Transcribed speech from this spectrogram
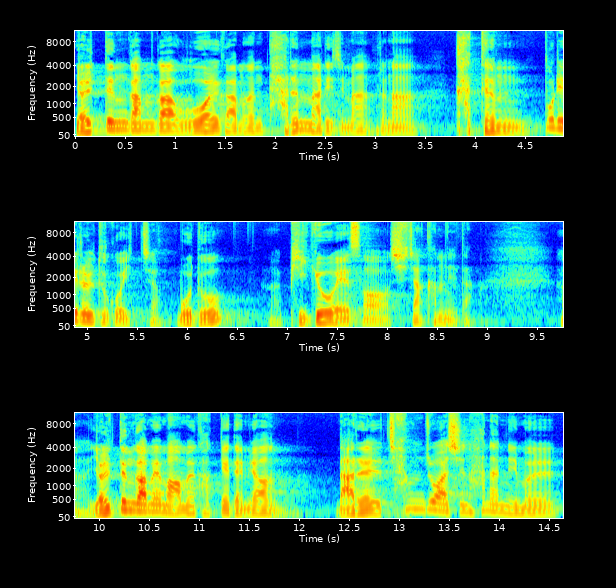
열등감과 우월감은 다른 말이지만, 그러나 같은 뿌리를 두고 있죠. 모두 비교에서 시작합니다. 아, 열등감의 마음을 갖게 되면 나를 창조하신 하나님을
